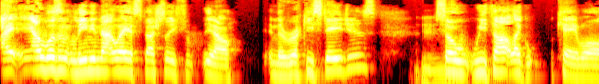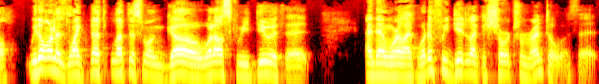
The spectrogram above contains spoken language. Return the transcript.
I I wasn't leaning that way, especially for you know in the rookie stages. Mhm. So we thought like, okay, well, we don't want to like let, let this one go. What else can we do with it? And then we're like, what if we did like a short term rental with it?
